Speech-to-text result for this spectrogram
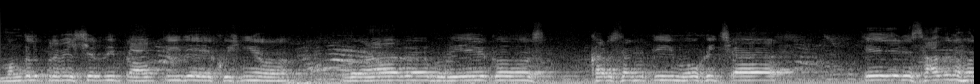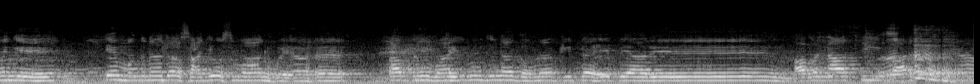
ਮੰਗਲ ਪਰਮੇਸ਼ਰ ਦੀ ਪ੍ਰਾਪਤੀ ਦੇ ਖੁਸ਼ੀਆਂ ਵਿਰਾਗ ਵਿਵੇਕ ਖੜ ਸੰਮਤੀ ਮੋਖ ਇੱਛਾ। ਇਹ ਜਿਹੜੇ ਸਾਧਨ ਹੋਣਗੇ ਇਹ ਮੰਗਣਾ ਦਾ ਸਾਜੋ ਸਮਾਨ ਹੋਇਆ ਹੈ। ਆਪਣੇ ਵਾਹਿਗੁਰੂ ਨੂੰ ਜਿਨ੍ਹਾਂ ਗਾਉਣਾ ਕੀਤਾ ਹੈ ਪਿਆਰੇ। ਅਬਨਾਸੀ ਵਰਤਿਆ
